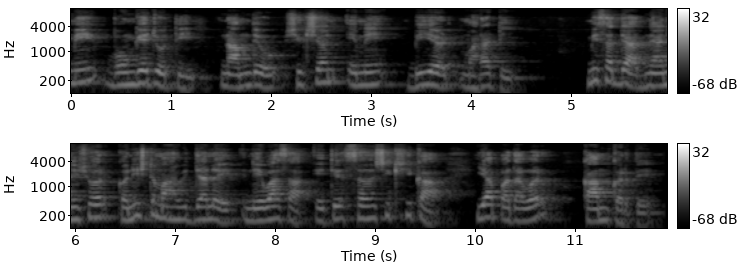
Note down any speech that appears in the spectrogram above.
मी भोंगे ज्योती नामदेव शिक्षण M A B Ed Marathi. मी सध्या ज्ञानेश्वर कनिष्ठ महाविद्यालय नेवासा येथे सहशिक्षिका या पदावर काम करते.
